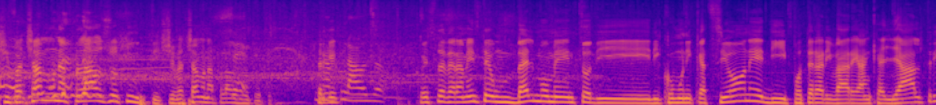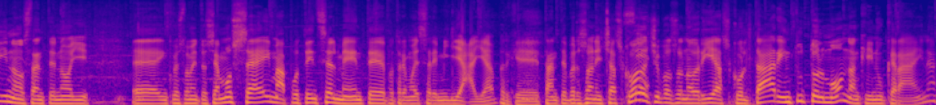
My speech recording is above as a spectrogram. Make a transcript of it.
Ci facciamo un applauso tutti, ci facciamo un applauso Sì. tutti. Un Perché applauso. questo è veramente un bel momento di, di comunicazione, di poter arrivare anche agli altri, nonostante noi eh, in questo momento siamo sei, ma potenzialmente potremmo essere migliaia, perché tante persone ci ascoltano, Sì. ci possono riascoltare in tutto il mondo, anche in Ucraina,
